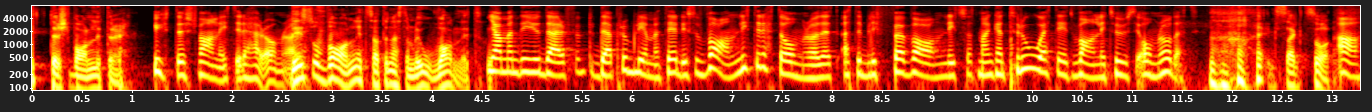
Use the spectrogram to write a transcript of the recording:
Ytterst vanligt är det. Ytterst vanligt i det här området. Det är så vanligt så att det nästan blir ovanligt. Ja, men det är ju därför det problemet är. Det är så vanligt i detta området att det blir för vanligt så att man kan tro att det är ett vanligt hus i området. Exakt så. Ja.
